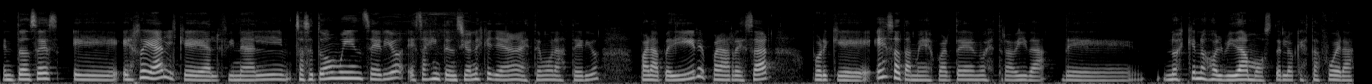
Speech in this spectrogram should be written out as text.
Entonces, eh, es real que al final, o sea, se toma muy en serio esas intenciones que llegan a este monasterio para pedir, para rezar, porque esa también es parte de nuestra vida, de no es que nos olvidamos de lo que está afuera,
